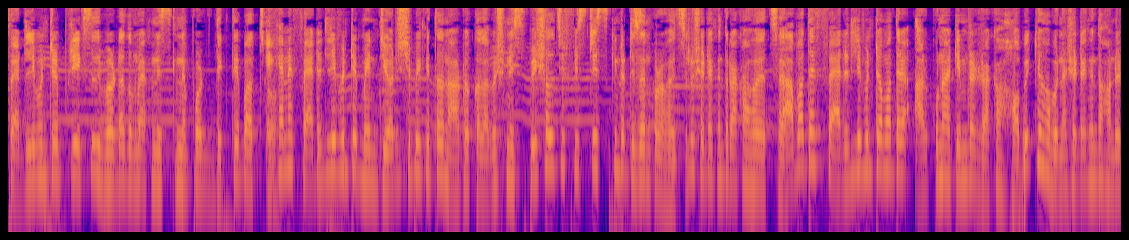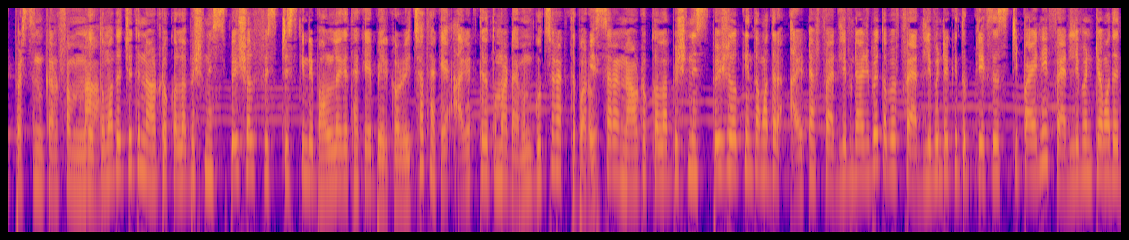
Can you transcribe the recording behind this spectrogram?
ফ্যাট এলিমেন্টের প্রি এক্সেস ভিডিওটা তোমরা এখন স্ক্রিনের পর দেখতে পাচ্ছ এখানে ফ্যাট এলিমেন্টের মেন ডিওর হিসেবে কিন্তু নাটক কলাবেশন স্পেশাল যে ফিস্ট স্কিনটা ডিজাইন করা হয়েছিল সেটা কিন্তু রাখা হয়েছে। আমাদের ফ্যাট এলিমেন্টে আমাদের আর কোনো আইটেমটা রাখা হবে কি হবে না সেটা কিন্তু হান্ড্রেড পার্সেন্ট কনফার্ম না। তোমাদের যদি নাটক কলাবেশন স্পেশাল ফিস্ট স্কিনটি ভালো লেগে থাকে বের করার ইচ্ছা থাকে আগের থেকে তোমরা ডায়মন্ড গুছিয়ে রাখতে পারো। এছাড়া নাটক কলাবেশন স্পেশাল কিন্তু আমাদের আরেকটা ফ্যাট লিমিট আসবে তবে ফ্যাট লিমিটে কিন্তু প্রিএক্সেসটি পাইনি ফ্যাট লিমিটে আমাদের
